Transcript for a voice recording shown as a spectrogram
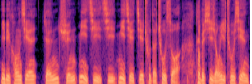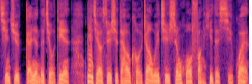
密闭空间、人群密集以及密切接触的处所。特别是容易出现情绪感染的酒店，并且要随时戴好口罩，维持生活防疫的习惯。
